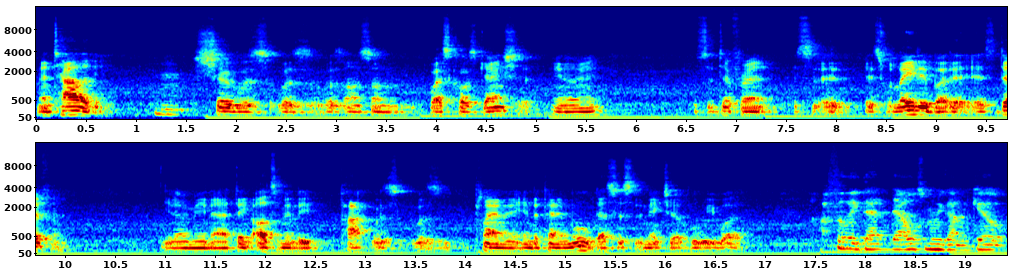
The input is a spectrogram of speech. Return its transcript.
mentality. Mm-hmm. Suge was, was, was on some West Coast gang shit. You know what I mean? It's a different, it's, it, it's related, but it, it's different. You know what I mean? I think ultimately Pac was, was planning an independent move. That's just the nature of who we were. I feel like that that ultimately got him killed.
